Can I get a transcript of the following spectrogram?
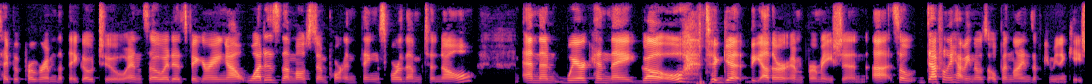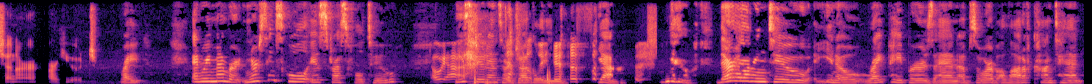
type of program that they go to. And so it is figuring out what is the most important things for them to know and then where can they go to get the other information. Uh, so definitely having those open lines of communication are, are huge. Right. And remember, nursing school is stressful too. Oh yeah. These students are juggling. Is. Yeah. You know, they're having to, you know, write papers and absorb a lot of content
